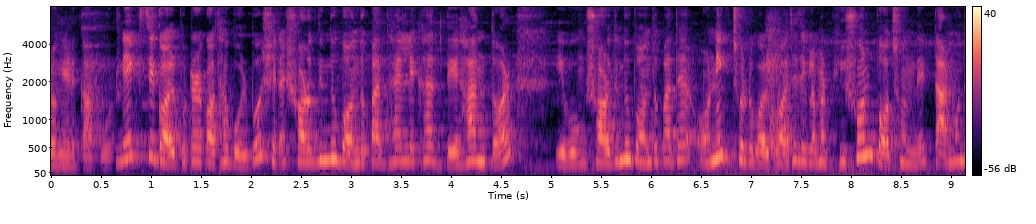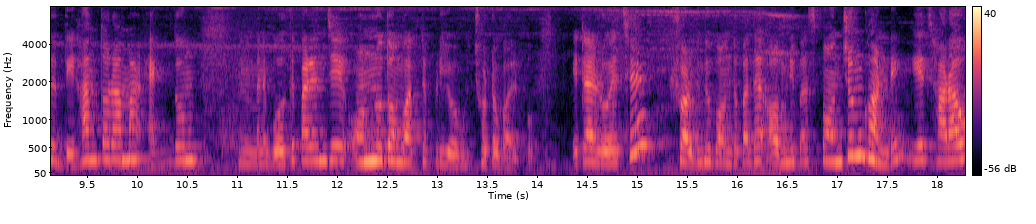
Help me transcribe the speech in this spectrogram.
রঙের কাপড়। নেক্সট যে গল্পটার কথা বলব সেটা শরদিন্দু বন্দ্যোপাধ্যায়ের লেখা দেহান্তর এবং শরদিন্দু বন্দ্যোপাধ্যায়ের অনেক ছোট গল্প আছে যেগুলো আমার ভীষণ পছন্দের। তার মধ্যে দেহান্তর আমার একদম মানে বলতে পারেন যে অন্যতম একটা প্রিয় ছোট গল্প। এটা রয়েছে শরদিন্দু বন্দ্যোপাধ্যায় অমনিবাস পঞ্চম খণ্ডে। এছাড়াও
